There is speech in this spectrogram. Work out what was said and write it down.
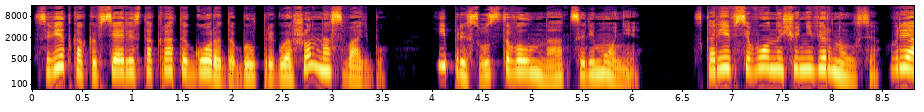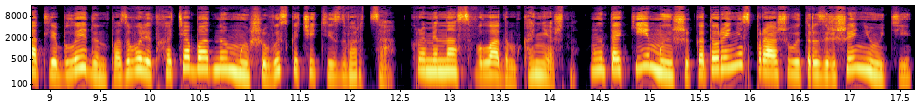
Свет, как и все аристократы города, был приглашен на свадьбу и присутствовал на церемонии. Скорее всего, он еще не вернулся. Вряд ли Блейден позволит хотя бы одной мыши выскочить из дворца. Кроме нас с Владом, конечно. Мы такие мыши, которые не спрашивают разрешения уйти.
